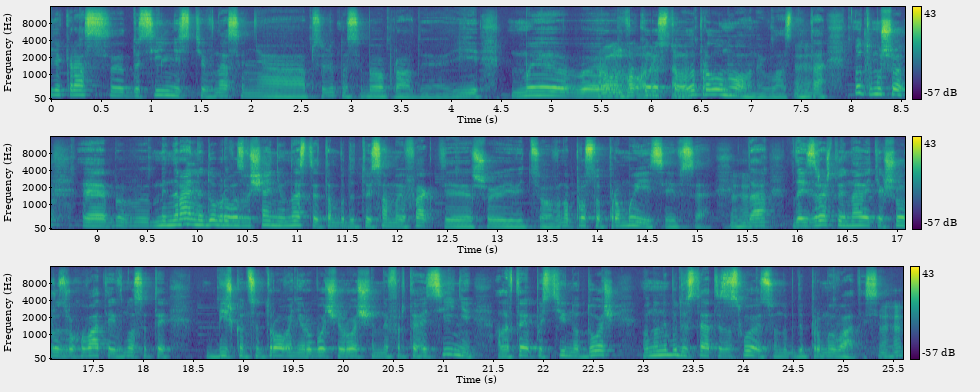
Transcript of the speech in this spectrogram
якраз доцільність внесення абсолютно себе оправдує. І ми використовували саме. пролонгованих, власне. Мгм. Та. Ну, тому що е, мінеральне добриво, звичайно, внести, там буде той самий ефект, що і від цього. Воно просто промиється і все. Мгм. Да? Да, і зрештою, навіть якщо розрахувати і вносити більш концентровані робочі розчини фертигаційні, але в тебе постійно дощ, воно не буде стояти засвоюватися, воно буде промиватися. Мгм.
